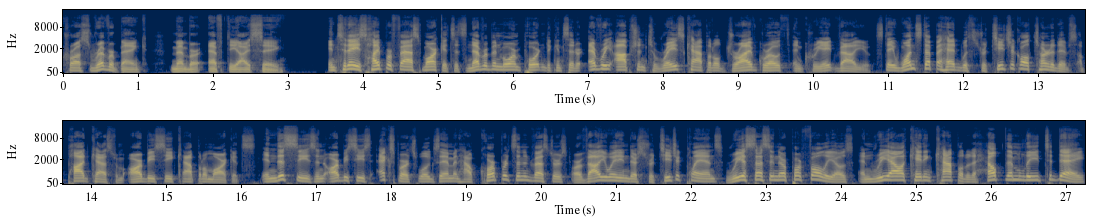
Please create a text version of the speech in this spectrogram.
Cross River Bank, member FDIC. In today's hyper-fast markets, it's never been more important to consider every option to raise capital, drive growth, and create value. Stay one step ahead with Strategic Alternatives, a podcast from RBC Capital Markets. In this season, RBC's experts will examine how corporates and investors are evaluating their strategic plans, reassessing their portfolios, and reallocating capital to help them lead today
